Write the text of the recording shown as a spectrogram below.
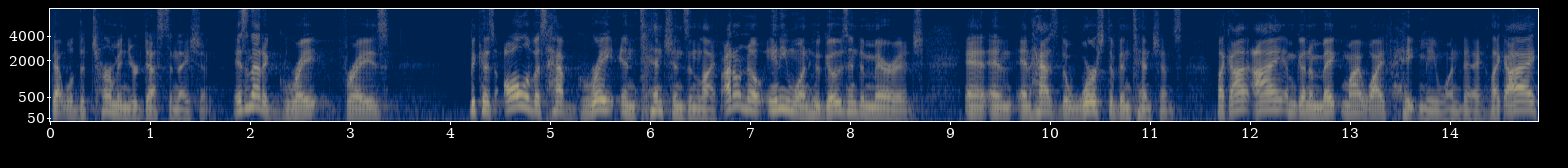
that will determine your destination. Isn't that a great phrase? Because all of us have great intentions in life. I don't know anyone who goes into marriage and, and, and has the worst of intentions. Like, I, I am going to make my wife hate me one day. Like, I,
